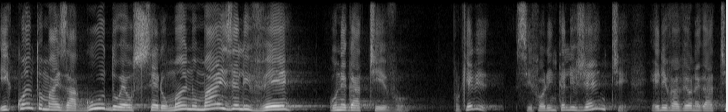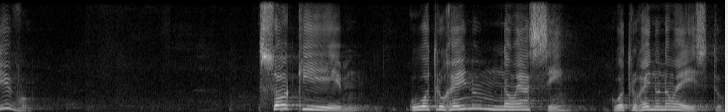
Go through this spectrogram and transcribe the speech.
E quanto mais agudo é o ser humano, mais ele vê o negativo. Porque ele, se for inteligente, ele vai ver o negativo só que o outro reino não é assim. O outro reino não é isto.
